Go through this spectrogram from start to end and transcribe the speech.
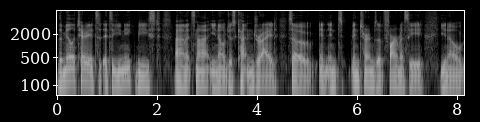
the military, it's it's a unique beast. Um, it's not you know just cut and dried. So in in in terms of pharmacy, you know,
